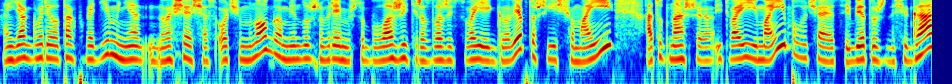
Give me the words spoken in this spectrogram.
А я говорила, так, погоди, мне вообще сейчас очень много, мне нужно время, чтобы уложить, разложить в своей голове, потому что есть еще мои, а тут наши и твои, и мои, получается, и бед уже дофига.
